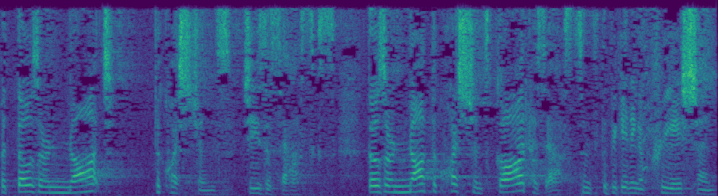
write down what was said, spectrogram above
But those are not the questions Jesus asks. Those are not the questions God has asked since the beginning of creation.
